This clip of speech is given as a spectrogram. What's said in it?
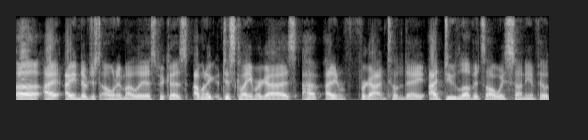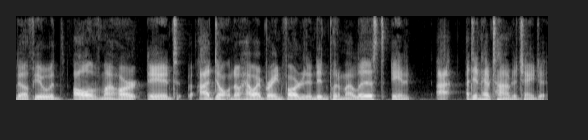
uh, I, I end up just owning my list because I'm gonna disclaimer, guys. I I didn't forgot until today. I do love It's Always Sunny in Philadelphia with all of my heart, and I don't know how I brain farted and didn't put in my list, and I, I didn't have time to change it.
